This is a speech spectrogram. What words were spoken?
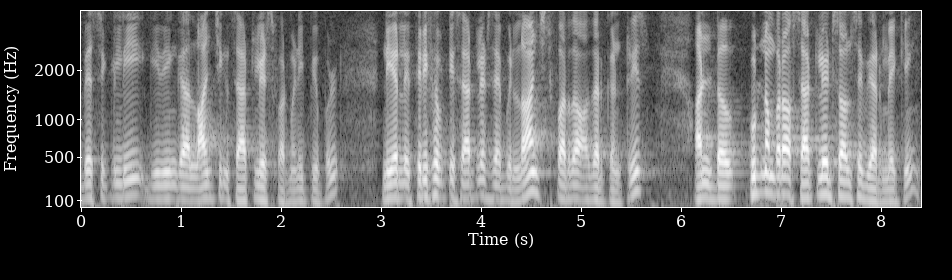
basically giving uh, launching satellites for many people. Nearly 350 satellites have been launched for the other countries. And uh, good number of satellites also we are making.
